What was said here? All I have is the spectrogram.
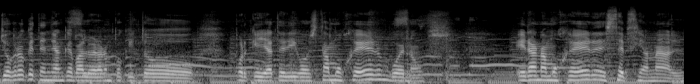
yo creo que tendrían que valorar un poquito porque ya te digo, esta mujer, bueno, era una mujer excepcional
